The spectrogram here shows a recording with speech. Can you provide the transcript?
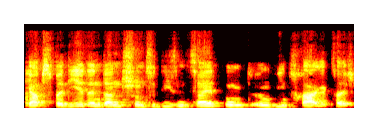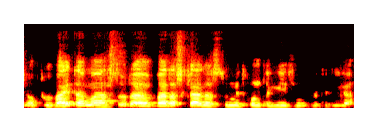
Gab es bei dir denn dann schon zu diesem Zeitpunkt irgendwie ein Fragezeichen, ob du weitermachst oder war das klar, dass du mit runtergehst in die dritte Liga?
